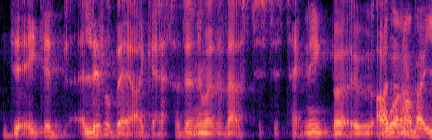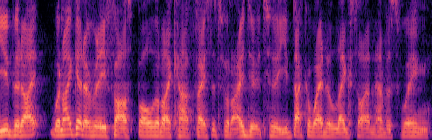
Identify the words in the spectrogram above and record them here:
he did, he did a little bit, I guess. I don't know whether that's just his technique, but it, I, I don't know about you, but I when I get a really fast ball that I can't face, that's what I do too. You back away to the leg side and have a swing.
